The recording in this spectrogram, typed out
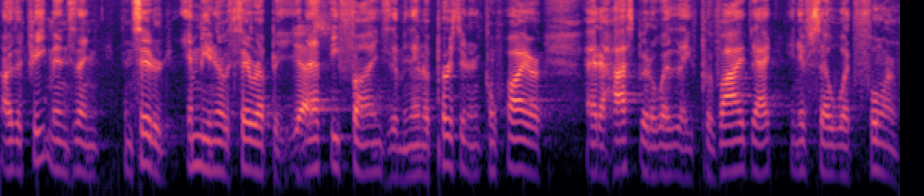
Are the treatments then considered immunotherapy? Yes. And that defines them, and then a person can inquire at a hospital whether they provide that, and if so, what form?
